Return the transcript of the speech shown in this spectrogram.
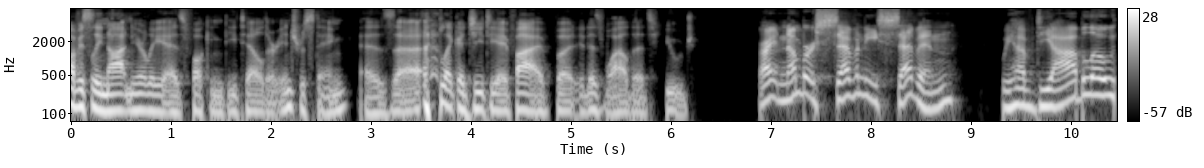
Obviously, not nearly as fucking detailed or interesting as uh, like a GTA Five, but it is wild that it's huge. All right, number 77, we have Diablo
